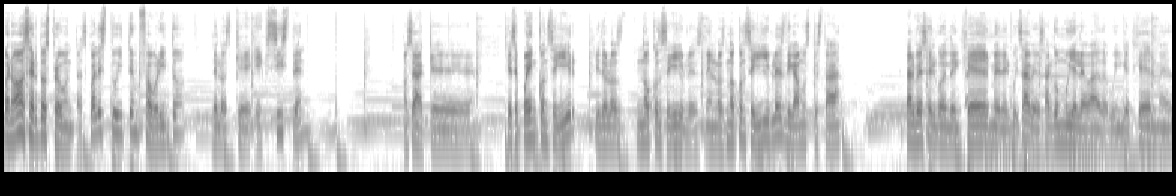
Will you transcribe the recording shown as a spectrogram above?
Bueno, vamos a hacer dos preguntas. ¿Cuál es tu ítem favorito de los que existen? O sea, que, que se pueden conseguir y de los no conseguibles. En los no conseguibles, digamos que está Tal vez el Golden Helmet, el, ¿sabes? Algo muy elevado, Winged Helmet.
